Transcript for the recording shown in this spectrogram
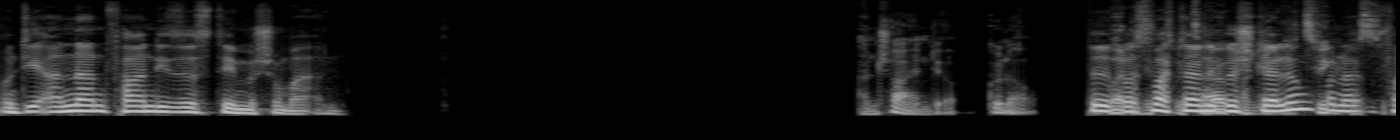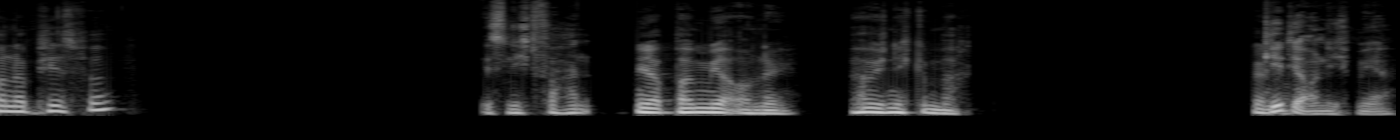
und die anderen fahren die Systeme schon mal an. Anscheinend, ja, genau. Phil, Wobei was macht deine Bestellung von der, von der PS5? Ist nicht vorhanden. Ja, bei mir auch nicht. Habe ich nicht gemacht. Genau. Geht ja auch nicht mehr.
